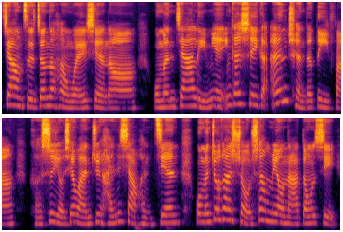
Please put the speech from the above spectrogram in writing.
这样子真的很危险哦。我们家里面应该是一个安全的地方，可是有些玩具很小很尖，我们就算手上没有拿东西，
